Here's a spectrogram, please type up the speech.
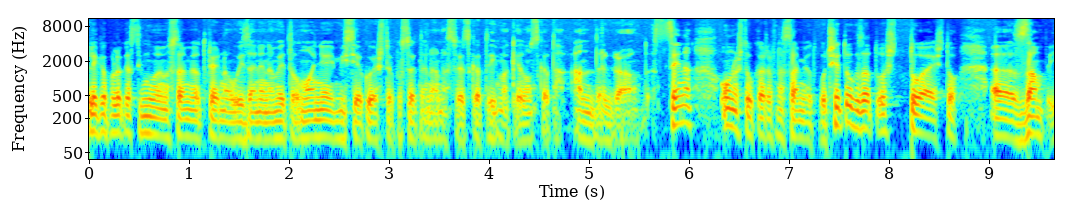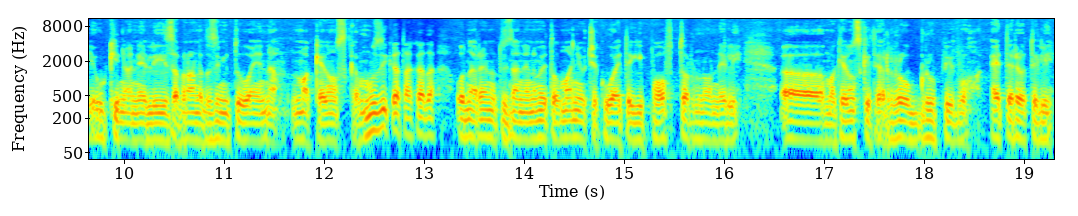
Лека полека стигнуваме самиот крај на овој издание на Metal Mania, емисија која што е посветена на светската и македонската underground сцена. Оно што кажав на самиот почеток, затоа што е што е, Замп е укина нели забраната за емитување на македонска музика, така да од наредното издание на Metal Mania очекувајте ги повторно нели македонските рок групи во етерот или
